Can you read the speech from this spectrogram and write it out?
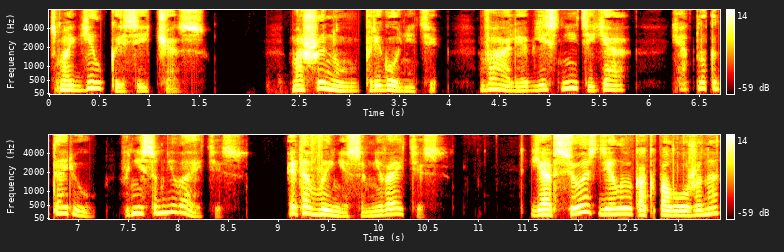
с могилкой сейчас, машину пригоните, Вале объясните, я... я благодарю, вы не сомневайтесь. Это вы не сомневайтесь. Я все сделаю, как положено,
